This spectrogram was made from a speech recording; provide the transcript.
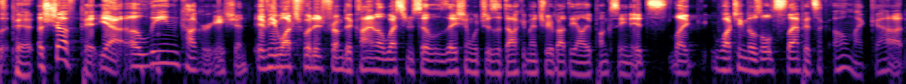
A Civil- shove pit. a shove pit, yeah, a lean congregation. If you watch footage from Decline of Western Civilization, which is a documentary about the LA punk scene, it's like watching those old slam pits. Like, oh my god.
